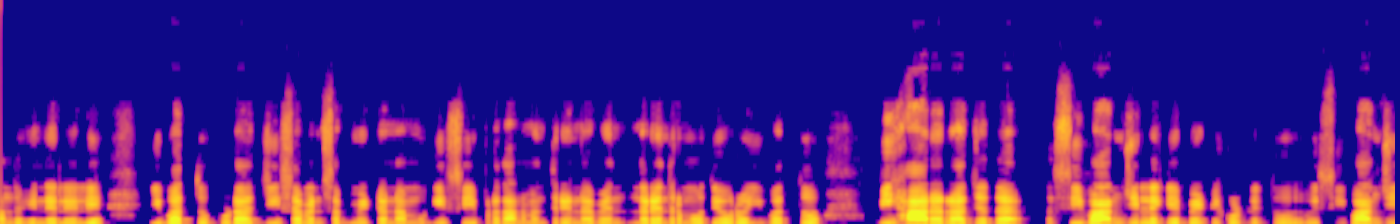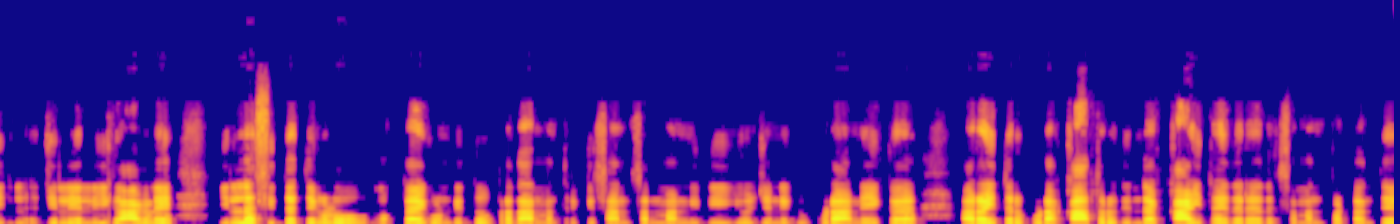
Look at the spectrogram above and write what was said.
ಒಂದು ಹಿನ್ನೆಲೆಯಲ್ಲಿ ಇವತ್ತು ಕೂಡ ಜಿ ಸೆವೆನ್ ಸಬ್ಮಿಟ್ ಅನ್ನ ಮುಗಿಸಿ ಪ್ರಧಾನಮಂತ್ರಿ ನರೇಂದ್ರ ಮೋದಿ ಅವರು ಇವತ್ತು ಬಿಹಾರ ರಾಜ್ಯದ ಸಿವಾನ್ ಜಿಲ್ಲೆಗೆ ಭೇಟಿ ಕೊಡಲಿದ್ದು. ಸಿವಾನ್ ಜಿಲ್ಲೆ ಜಿಲ್ಲೆಯಲ್ಲಿ ಈಗಾಗಲೇ ಎಲ್ಲ ಸಿದ್ಧತೆಗಳು ಮುಕ್ತಾಯಗೊಂಡಿದ್ದು. ಪ್ರಧಾನಮಂತ್ರಿ ಕಿಸಾನ್ ಸನ್ಮಾನ್ ನಿಧಿ ಯೋಜನೆಗೂ ಕೂಡ ಅನೇಕ ರೈತರು ಕೂಡ ಕಾತುರದಿಂದ ಕಾಯ್ತಾ ಇದ್ದಾರೆ. ಅದಕ್ಕೆ ಸಂಬಂಧಪಟ್ಟಂತೆ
